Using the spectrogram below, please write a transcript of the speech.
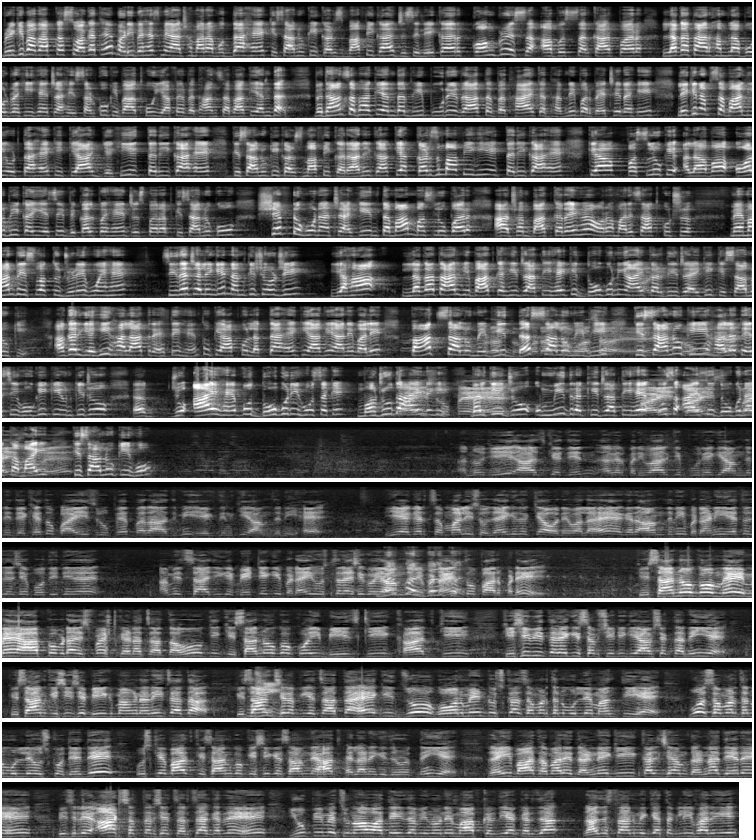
Break के बाद आपका स्वागत है। बड़ी बहस में आज हमारा मुद्दा है किसानों की कर्ज माफ़ी का, जिसे लेकर कांग्रेस अब सरकार पर लगातार हमला बोल रही है, चाहे सड़कों की बात हो या फिर विधानसभा के अंदर। विधानसभा के अंदर भी पूरे रात विधायक धरने पर बैठे रहे, लेकिन अब सवाल ये उठता है कि क्या यही एक तरीका है किसानों की कर्ज माफ़ी कराने का? क्या कर्ज माफ़ी ही एक तरीका है? क्या फ़सलों के अलावा और भी कई ऐसे विकल्प हैं, जिस पर अब किसानों को शिफ्ट होना चाहिए? इन तमाम मसलों पर आज हम बात कर रहे हैं और हमारे साथ कुछ मेहमान भी इस वक्त जुड़े हुए हैं। सीधा चलेंगे नंदकिशोर जी। यहाँ लगातार ये बात कही जाती है कि दो गुनी आय कर दी जाएगी किसानों की। अगर यही हालात रहते हैं तो क्या आपको लगता है कि आगे आने वाले पाँच सालों में भी दस सालों में भी किसानों की हालत ऐसी होगी कि उनकी जो जो आय है वो दो गुनी हो सके? मौजूदा आय नहीं बल्कि जो उम्मीद रखी जाती है उस आय से दोगुना कमाई किसानों की हो। अनु जी आज के दिन अगर परिवार की पूरे की आमदनी देखे तो बाईस रूपए पर आदमी एक दिन की आमदनी है। ये अगर चौवालीस हो जाएगी तो क्या होने वाला है? अगर आमदनी बढ़ानी है तो जैसे मोदी जी ने अमित शाह जी के बेटे की बढ़ाई उस तरह से कोई आमदनी बढ़ाए तो पार पड़े। किसानों को मैं मैं आपको बड़ा स्पष्ट कहना चाहता हूँ कि किसानों को कोई बीज की खाद की किसी भी तरह की सब्सिडी की आवश्यकता नहीं है। किसान किसी से भीख मांगना नहीं चाहता। किसान सिर्फ़ ये चाहता है कि जो गवर्नमेंट उसका समर्थन मूल्य मानती है वो समर्थन मूल्य उसको दे दे उसके बाद किसान को किसी के सामने हाथ फैलाने की ज़रूरत नहीं है। रही बात हमारे धरने की कल से हम धरना दे रहे हैं पिछले आठ सत्तर से चर्चा कर रहे हैं यूपी में चुनाव आते ही जब इन्होंने माफ़ कर दिया कर्जा राजस्थान में क्या तकलीफ़ आ रही है?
